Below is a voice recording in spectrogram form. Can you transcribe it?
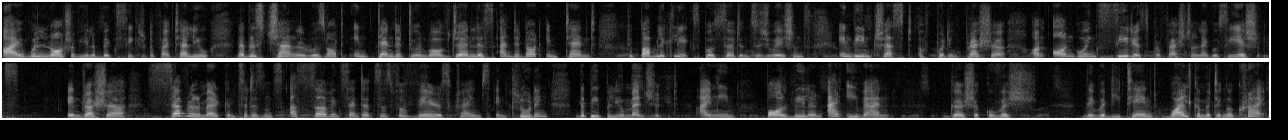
I will not reveal a big secret if I tell you that this channel was not intended to involve journalists and did not intend to publicly expose certain situations in the interest of putting pressure on ongoing serious professional negotiations. In Russia, several American citizens are serving sentences for various crimes, including the people you mentioned. I mean, Paul Whelan and Ivan Gershkovich. They were detained while committing a crime,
